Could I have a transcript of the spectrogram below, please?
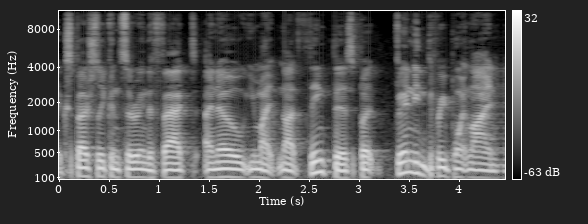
especially considering the fact I know you might not think this, but fending the three point line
